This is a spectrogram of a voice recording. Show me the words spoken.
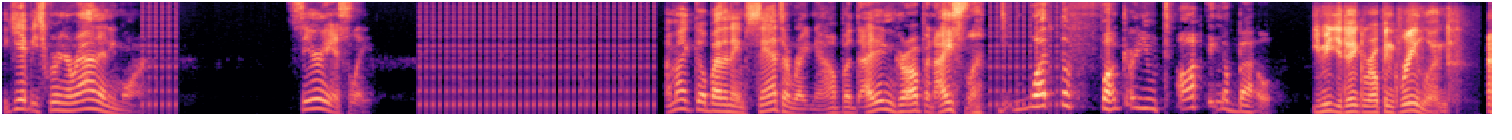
he can't be screwing around anymore. Seriously. I might go by the name Santa right now, but I didn't grow up in Iceland. What the fuck are you talking about? You mean you didn't grow up in Greenland?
